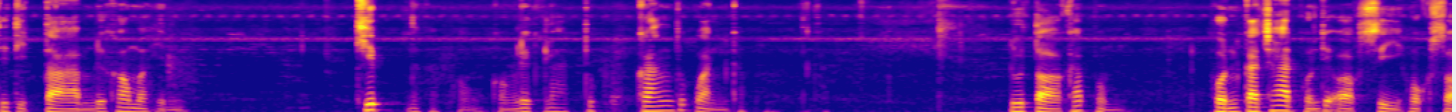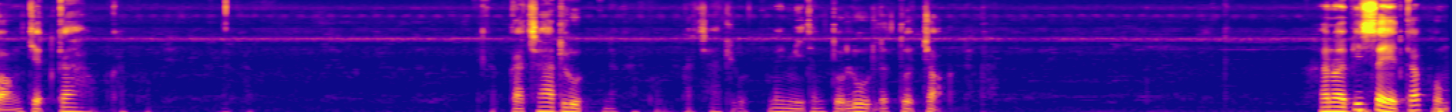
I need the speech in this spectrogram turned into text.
ที่ติดตามหรือเข้ามาเห็นคลิปนะครับของของเลขลาดทุกครั้งทุกวันครับ ดูต่อครับผม ผลกระชาติผลที่ออก 4 6 2 7 9 ครับนะครับครับกระชาติหลุดนะครับผมกระชาติหลุดไม่มีทั้งตัวรูดและตัวเจาะนะครับฮานอยพิเศษครับผม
